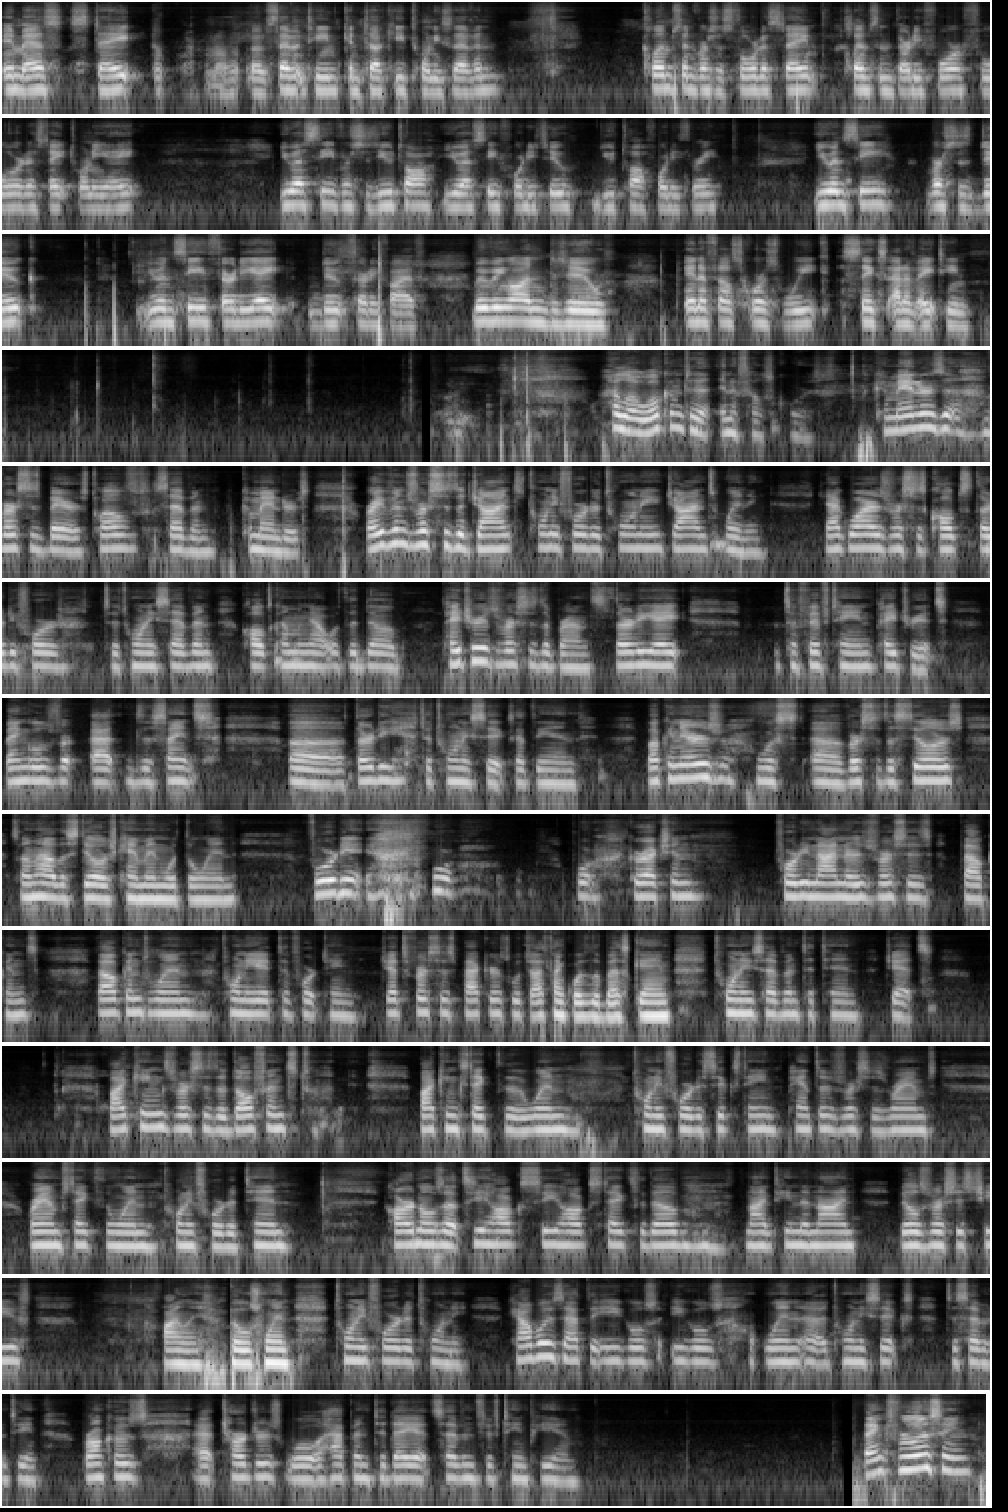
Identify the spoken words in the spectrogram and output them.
MS State, don't know, uh, 17, Kentucky 27. Clemson versus Florida State. Clemson 34, Florida State 28. USC versus Utah. USC 42, Utah 43. UNC versus Duke. UNC 38, Duke 35. Moving on to NFL scores week 6 out of 18. Hello, welcome to NFL scores. Commanders versus Bears, 12-7. Commanders. Ravens versus the Giants, 24 to 20. Giants winning. Jaguars versus Colts, 34 to 27. Colts coming out with a dub. Patriots versus the Browns, 38 to 15. Patriots. Bengals at the Saints, uh, 30 to 26 at the end. Buccaneers was uh, versus the Steelers. Somehow the Steelers came in with the win. 40 four, correction 49ers versus Falcons. Falcons win 28 to 14. Jets versus Packers, which I think was the best game, 27 to 10. Jets. Vikings versus the Dolphins. Vikings take the win 24 to 16. Panthers versus Rams. Rams take the win 24 to 10. Cardinals at Seahawks. Seahawks take the dub 19 to 9. Bills versus Chiefs. Finally, Bills win 24 to 20. Cowboys at the Eagles. Eagles win uh, 26 to 17. Broncos at Chargers will happen today at 7:15 p.m. Thanks for listening.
